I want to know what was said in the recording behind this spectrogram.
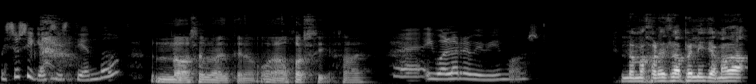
¿Eso sigue existiendo? No, seguramente no. Bueno, a lo mejor sí, ¿sabes? Eh, igual lo revivimos. Lo mejor es la peli llamada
